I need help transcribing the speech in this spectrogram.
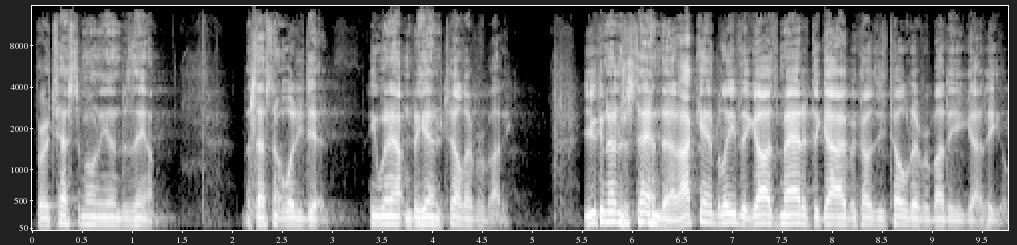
for a testimony unto them. But that's not what he did. He went out and began to tell everybody. You can understand that. I can't believe that God's mad at the guy because he told everybody he got healed.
